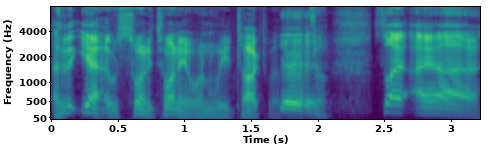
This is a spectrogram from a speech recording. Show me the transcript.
I think yeah, it was 2020 when we talked about that. Yeah. So, so I, I, uh,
